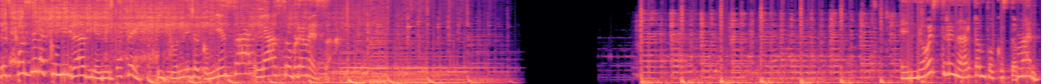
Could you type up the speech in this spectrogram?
Después de la comida viene el café y con ello comienza la sobremesa. El no estrenar tampoco está mal.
